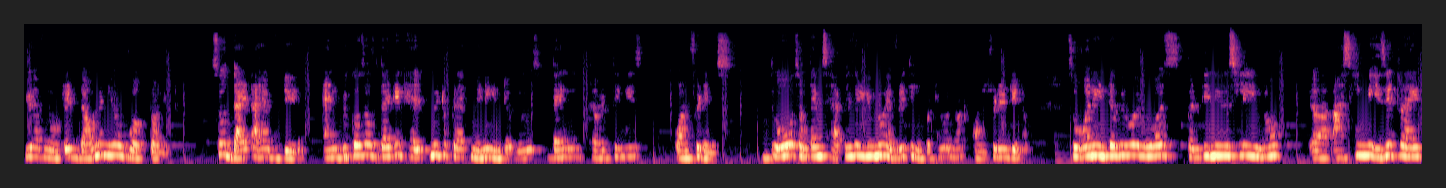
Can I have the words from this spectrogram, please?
you have noted down and you have worked on it. So that i have did. And because of that it helped me to crack many interviews. Then third thing is confidence. Though sometimes happens that you know everything but you are not confident enough. So one interviewer was continuously you know uh, asking me is it right?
